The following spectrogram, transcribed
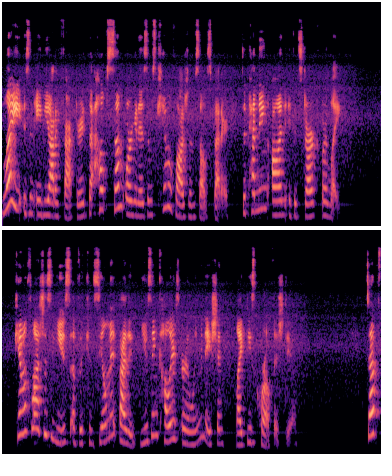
Light is an abiotic factor that helps some organisms camouflage themselves better, depending on if it's dark or light. Camouflage is the use of the concealment by the using colors or illumination like these coralfish do. Depth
